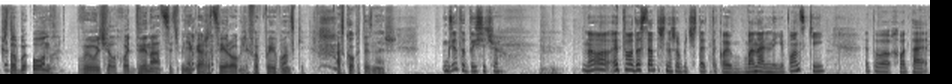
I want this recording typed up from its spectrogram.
чтобы он выучил хоть 12, мне кажется, иероглифов по-японски. А сколько ты знаешь? Где-то тысяча. Но этого достаточно, чтобы читать такой банальный японский. Этого хватает.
